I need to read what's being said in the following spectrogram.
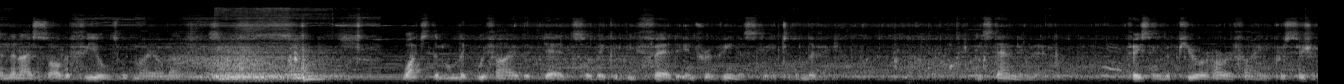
And then I saw the fields with my own eyes. Watched them liquefy the dead so they could be fed intravenously to the living. And standing there, facing the pure, horrifying precision,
